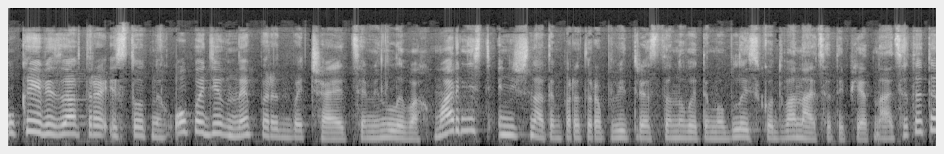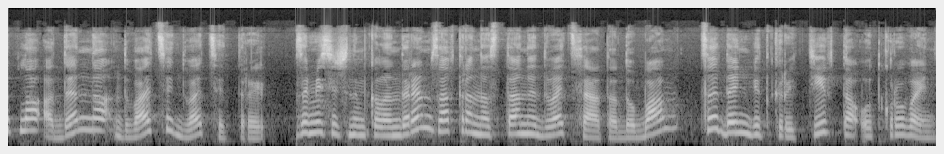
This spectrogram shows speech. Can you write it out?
У Києві завтра істотних опадів не передбачається. Мінлива хмарність, нічна температура повітря становитиме близько 12-15 тепла, а денна 20-23. За місячним календарем завтра настане 20-та доба. Це день відкриттів та откровень,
